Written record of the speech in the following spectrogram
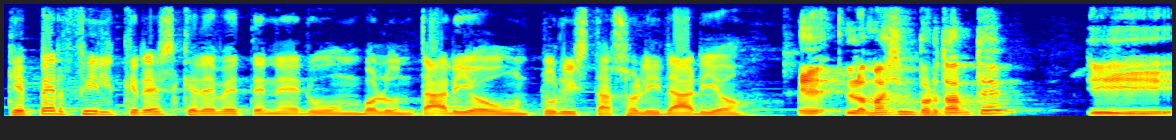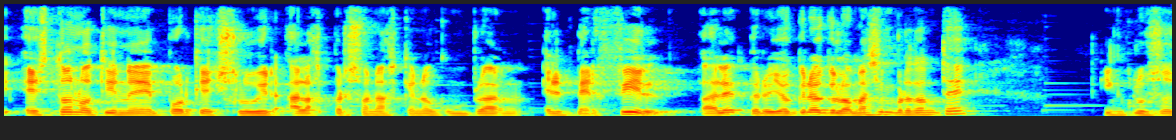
¿qué perfil crees que debe tener un voluntario, un turista solidario? Eh, lo más importante, y esto no tiene por qué excluir a las personas que no cumplan el perfil, ¿vale? Pero yo creo que lo más importante incluso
